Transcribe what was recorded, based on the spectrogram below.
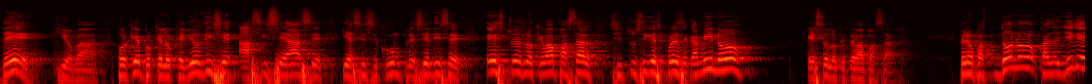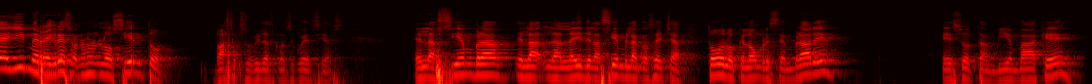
de Jehová. ¿Por qué? Porque lo que Dios dice, así se hace y así se cumple. Si Él dice, esto es lo que va a pasar, si tú sigues por ese camino, eso es lo que te va a pasar. Pero no, no, cuando llegue allí me regreso. No, no, lo siento. Vas a sufrir las consecuencias. En la siembra, en la, ley de la siembra y la cosecha, todo lo que el hombre sembrare, eso también va a qué?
